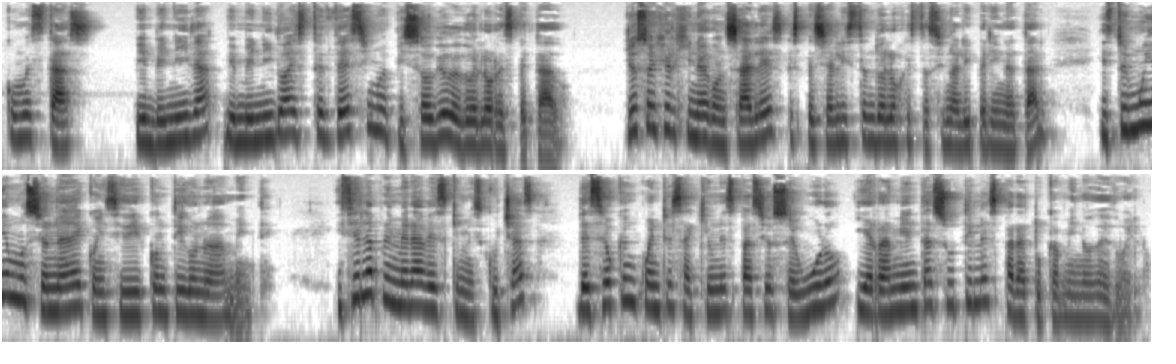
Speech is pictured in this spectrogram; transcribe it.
¿cómo estás? Bienvenida, bienvenido a este décimo episodio de Duelo Respetado. Yo soy Georgina González, especialista en duelo gestacional y perinatal, y estoy muy emocionada de coincidir contigo nuevamente. Y si es la primera vez que me escuchas, deseo que encuentres aquí un espacio seguro y herramientas útiles para tu camino de duelo.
